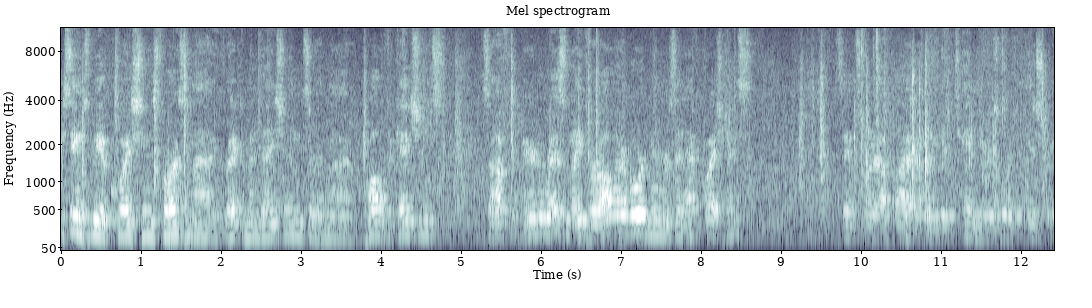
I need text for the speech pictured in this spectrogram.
There seems to be a question as far as my recommendations or my qualifications. So I've prepared a resume for all our board members that have questions. Since when I applied, I only did ten years worth of history.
